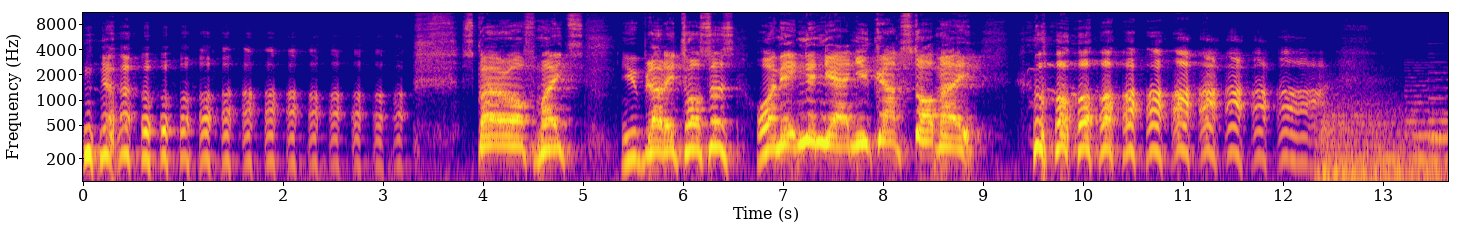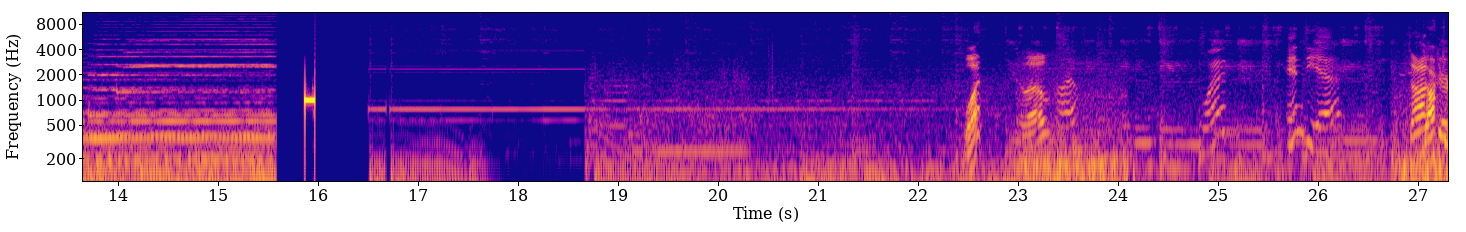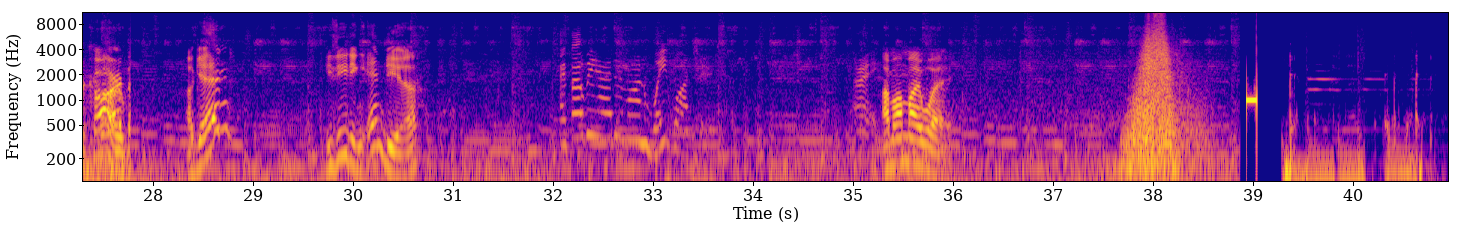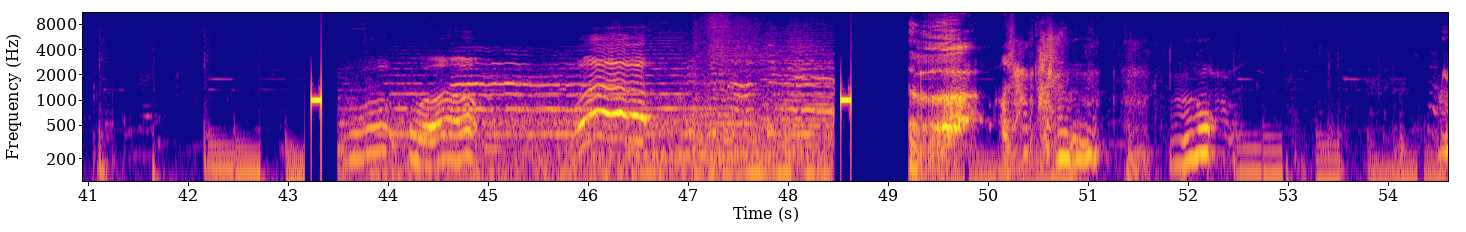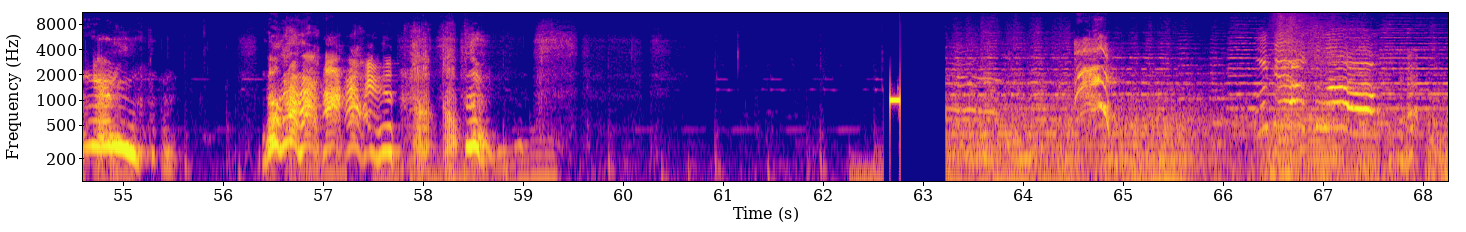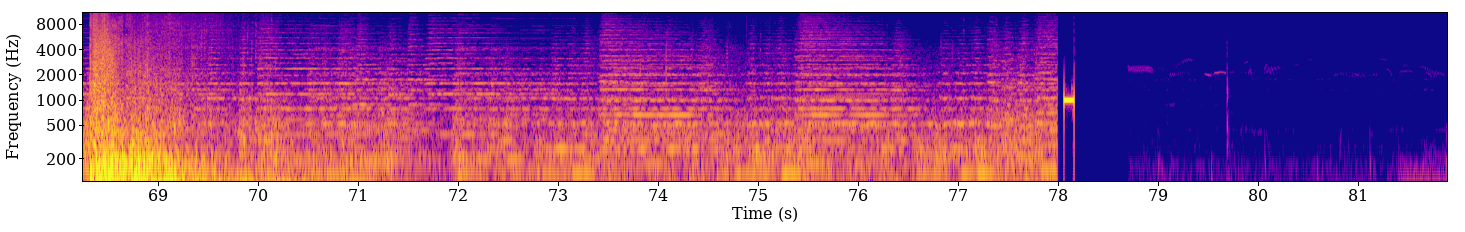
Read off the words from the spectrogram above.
Square off, mates! You bloody tossers! I'm eating India and you can't stop me! What? Hello? Hello? What? India? Dr. Carb? Again? He's eating India. I thought we had him on Weight Watchers. Alright. I'm on my way.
